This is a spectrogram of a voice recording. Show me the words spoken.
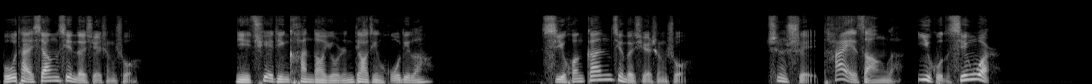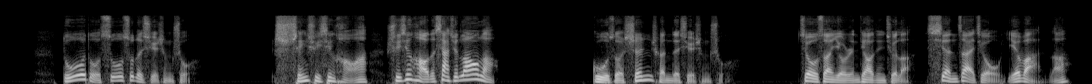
不太相信的学生说：“你确定看到有人掉进湖里了？”喜欢干净的学生说：“这水太脏了，一股子腥味儿。”哆哆嗦嗦的学生说：“谁水性好啊？水性好的下去捞捞。”故作深沉的学生说。就算有人掉进去了，现在救也晚了。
